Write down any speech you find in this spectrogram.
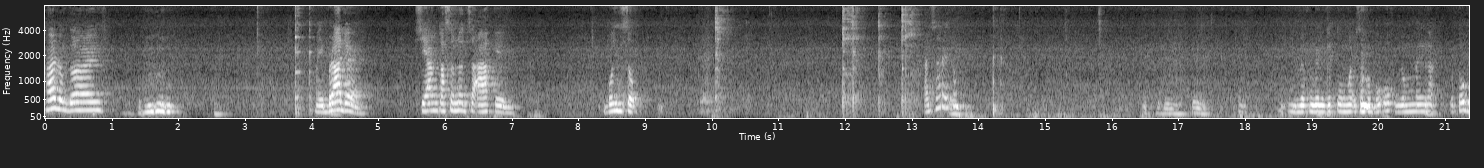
Hello guys. My brother. Siya ang kasunod sa akin. Bunso. Ang sarap ito. Hindi ko nga isang kabuok. Yung may nga utob.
